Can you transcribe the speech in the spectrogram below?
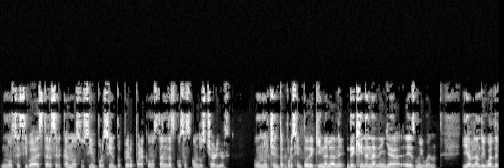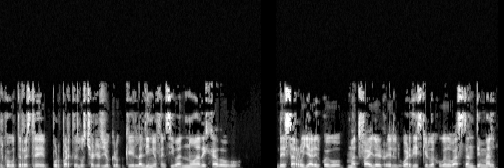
No sé si va a estar cercano a su 100%, pero para cómo están las cosas con los Chargers, un 80% de Keenan Allen, de Keenan Allen ya es muy bueno. Y hablando igual del juego terrestre por parte de los Chargers, yo creo que la línea ofensiva no ha dejado desarrollar el juego. Matt Filer, el guardia izquierdo, ha jugado bastante mal.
